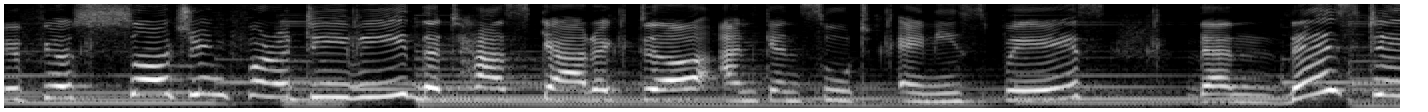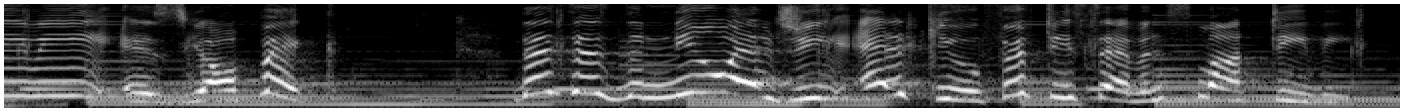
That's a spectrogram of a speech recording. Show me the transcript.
If you're searching for a TV that has character and can suit any space, then this TV is your pick. This is the new LG LQ57 Smart TV.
